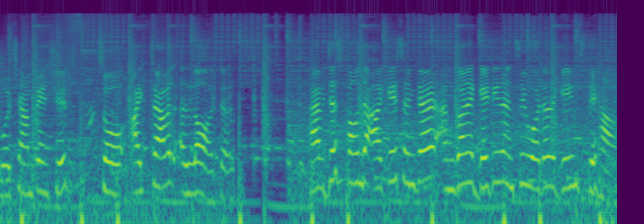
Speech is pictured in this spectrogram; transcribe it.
World Championships. So I travel a lot. I've just found the arcade center. I'm gonna get in and see what are the games they have.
